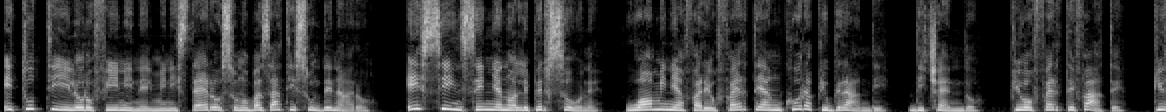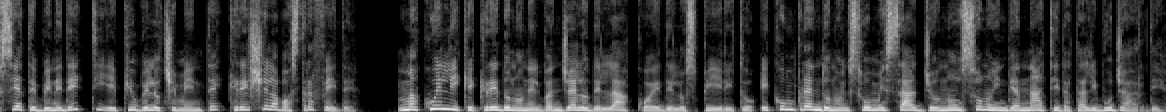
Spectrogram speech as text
E tutti i loro fini nel ministero sono basati sul denaro. Essi insegnano alle persone, uomini a fare offerte ancora più grandi, dicendo, più offerte fate, più siete benedetti e più velocemente cresce la vostra fede. Ma quelli che credono nel Vangelo dell'acqua e dello Spirito e comprendono il suo messaggio non sono ingannati da tali bugiardi.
